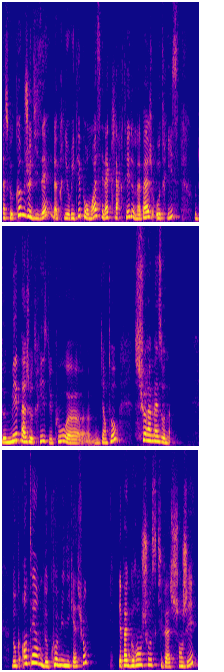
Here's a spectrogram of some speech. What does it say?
Parce que comme je disais, la priorité pour moi, c'est la clarté de ma page autrice, ou de mes pages autrices du coup, euh, bientôt, sur Amazon. Donc en termes de communication, n'y a pas grand-chose qui va changer.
